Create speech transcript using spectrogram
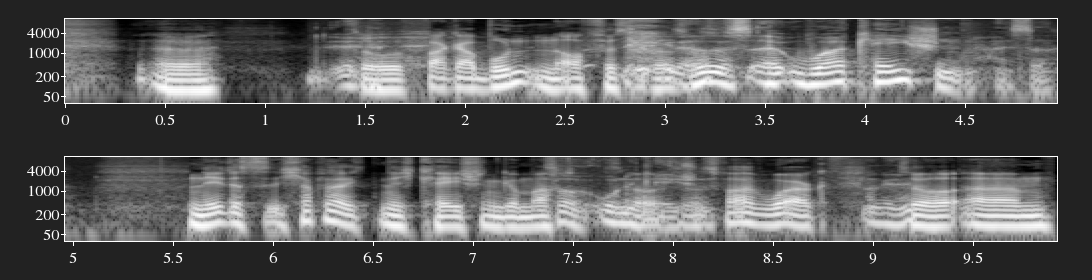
äh, so Vagabunden Office oder Das so. ist äh, Workation, heißt das. Nee, das, ich habe halt nicht Cation gemacht. So, ohne Cation. Das war Work. Okay. So, ähm,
